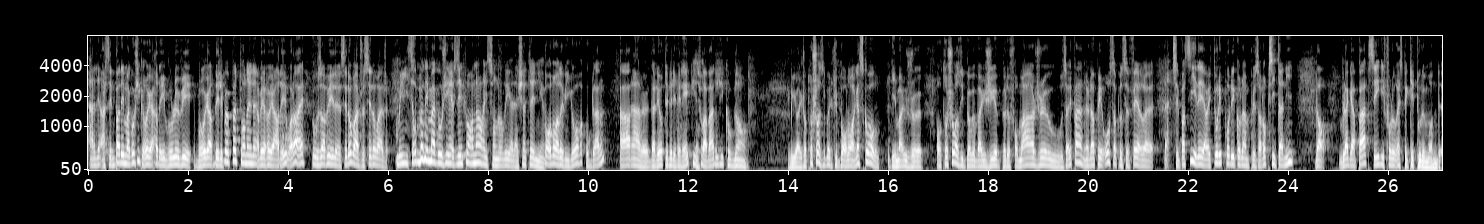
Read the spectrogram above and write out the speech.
ah, c'est pas démagogique, regardez, vous levez, vous regardez les. Je peux pas tourner là. Ah, mais regardez, voilà, hein, vous avez, le- c'est dommage, c'est dommage. Mais ils sont pas démagogique, Les forts nord, ils sont nourris à la châtaigne. De Bigorre, au gland, à, euh, dans les Hautes-Pyrénées, Qui sont à au gland. Et puis ils mangent autre chose, ils mangent du porc noir gascon. Ils mangent euh, autre chose, ils peuvent manger un peu de fromage, ou vous savez pas, un apéro, ça peut se faire. euh, c'est facile, hein, avec tous les produits qu'on a en plus en Occitanie. Non, blague à part, c'est qu'il faut le respecter tout le monde.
